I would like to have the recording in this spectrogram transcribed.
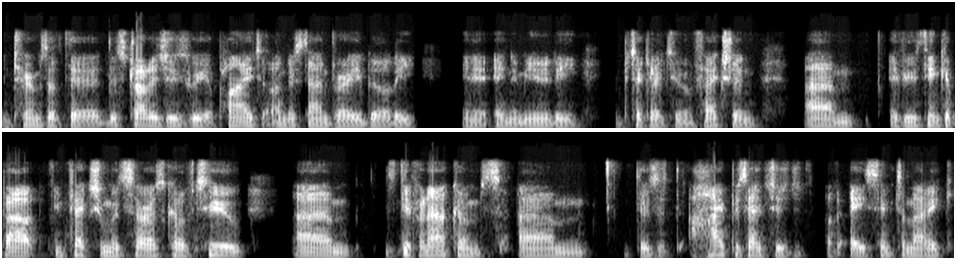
in terms of the, the strategies we apply to understand variability in, in immunity, in particular to infection. Um, if you think about infection with SARS-CoV-2, um, there's different outcomes. Um, there's a high percentage of asymptomatic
